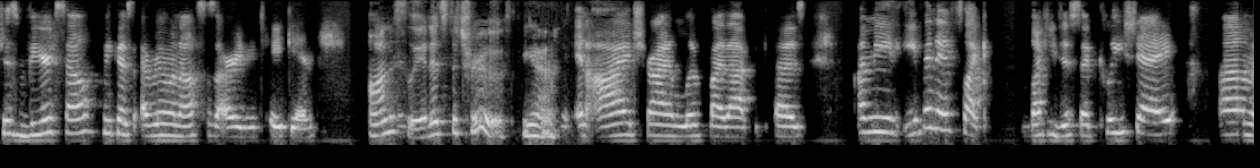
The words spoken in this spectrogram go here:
just be yourself because everyone else is already taken. Honestly, and it's the truth. Yeah. And I try and live by that because I mean, even if like like you just said cliche, um,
